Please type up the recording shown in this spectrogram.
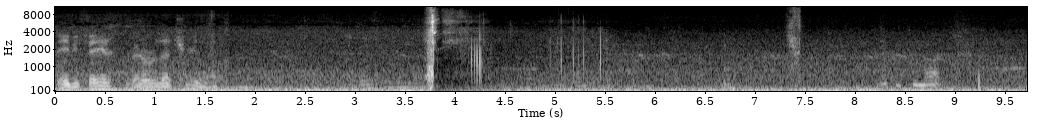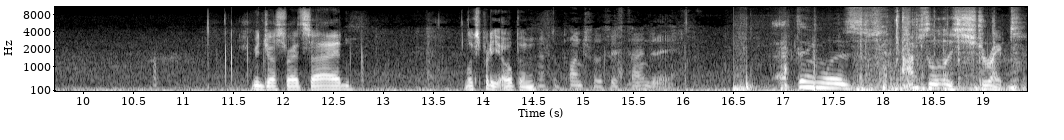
baby fade right over that tree line. Should be just right side. Looks pretty open. I have to punch for the fifth time today. That thing was absolutely striped. So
